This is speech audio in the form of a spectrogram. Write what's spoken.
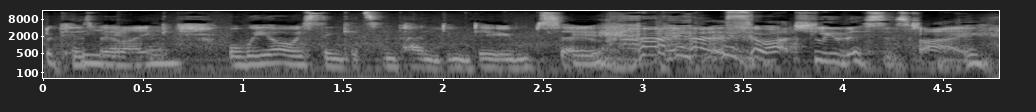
because we're like well we always think it's impending doom so so actually this is fine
